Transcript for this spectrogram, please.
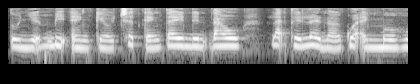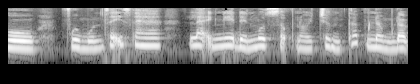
tôi nhiễm bị anh kéo chặt cánh tay nên đau, lại thấy lời nói của anh mơ hồ, vừa muốn dãy ra, lại nghe đến một giọng nói trầm thấp nồng đậm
